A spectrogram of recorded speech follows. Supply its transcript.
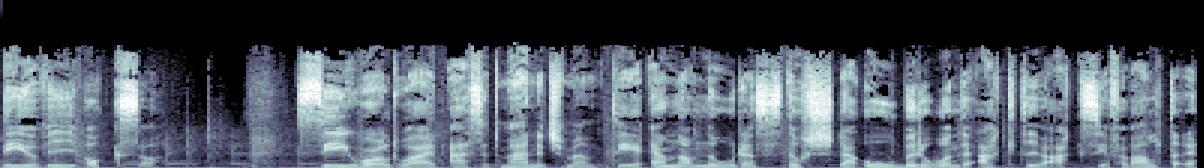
Det gör vi också. Sea Worldwide Asset Management är en av Nordens största oberoende aktiva aktieförvaltare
